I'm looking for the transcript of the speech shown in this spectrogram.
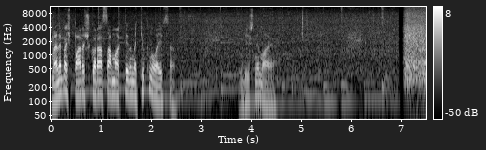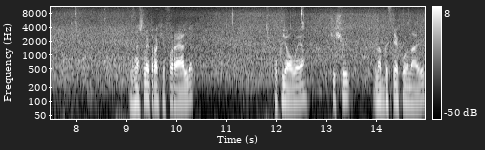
У мене, бач, парочку раз саме активно тюкнула і все. Більш немає. Знайшли трохи форелек. Покльовує чуть-чуть, на бистряку навіть.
